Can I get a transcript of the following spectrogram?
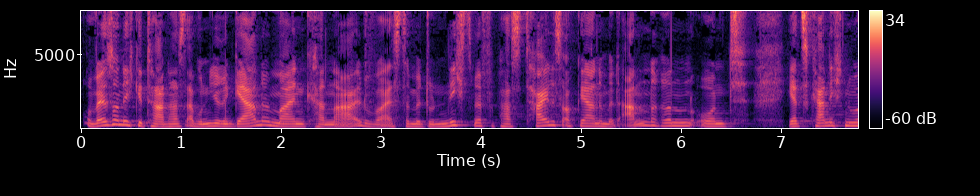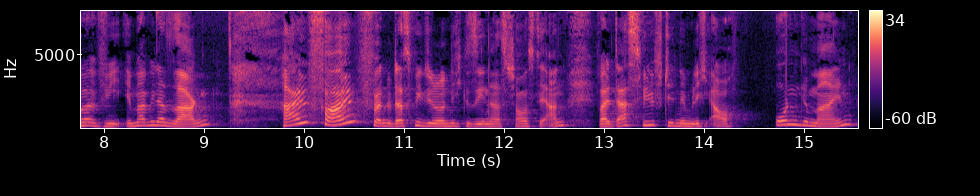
Und wenn du es noch nicht getan hast, abonniere gerne meinen Kanal. Du weißt, damit du nichts mehr verpasst, teile es auch gerne mit anderen. Und jetzt kann ich nur wie immer wieder sagen, High Five, wenn du das Video noch nicht gesehen hast, schau es dir an, weil das hilft dir nämlich auch ungemein,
